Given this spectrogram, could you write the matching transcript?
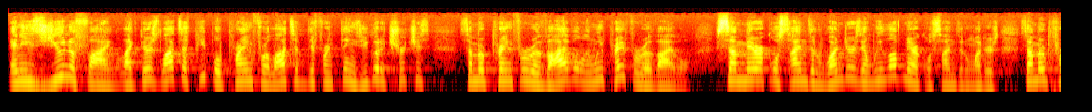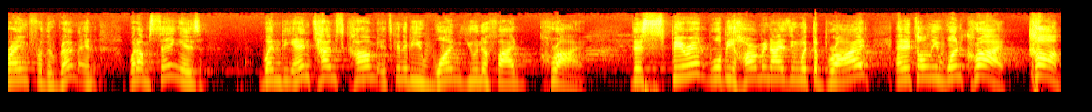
And he's unifying. Like there's lots of people praying for lots of different things. You go to churches, some are praying for revival, and we pray for revival. Some miracle signs and wonders, and we love miracle signs and wonders. Some are praying for the remnant. And what I'm saying is, when the end times come, it's going to be one unified cry. The Spirit will be harmonizing with the bride, and it's only one cry come.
